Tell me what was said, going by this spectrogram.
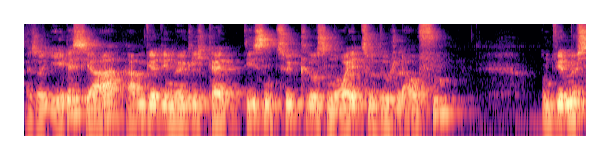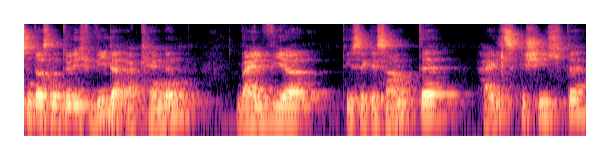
Also jedes Jahr haben wir die Möglichkeit, diesen Zyklus neu zu durchlaufen. Und wir müssen das natürlich wiedererkennen, weil wir diese gesamte Heilsgeschichte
